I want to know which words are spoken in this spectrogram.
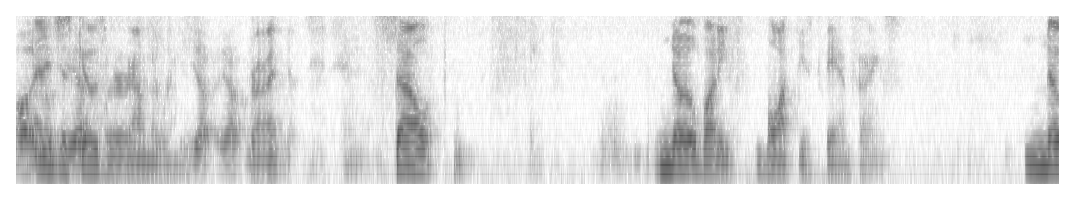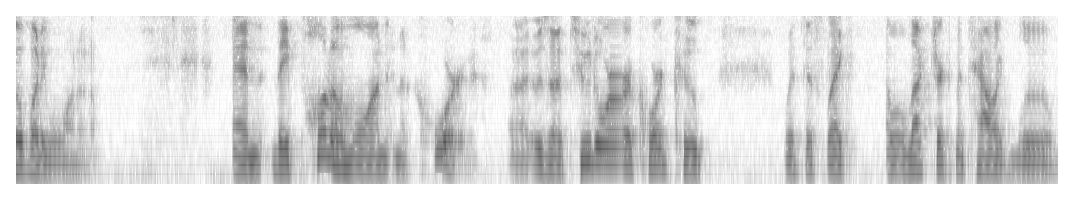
Oh, and it just yeah. goes around the rim, Yep, yep. right? So nobody bought these damn things. Nobody wanted them, and they put them on an Accord. Uh, it was a two door Accord coupe with this like electric metallic blue.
